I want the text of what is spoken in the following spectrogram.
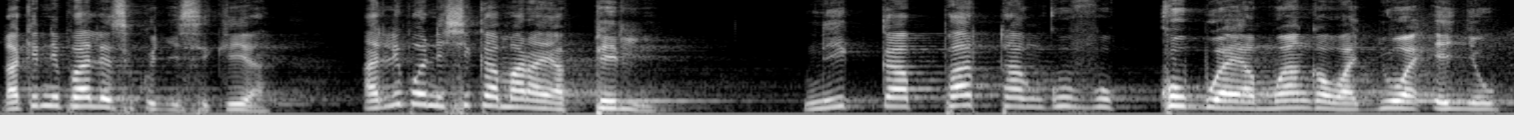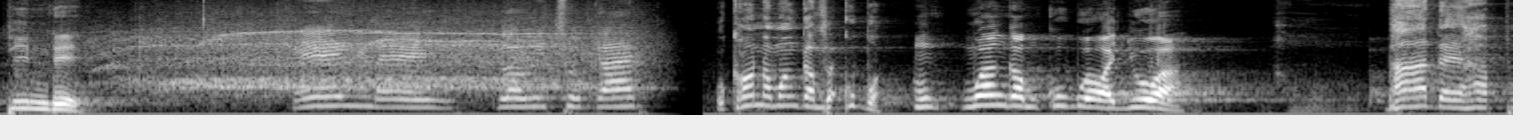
lakini pale sikujisikia. Aliponishika mara ya pili, nikapata nguvu kubwa ya mwanga wa jua yenye upinde. Amen. Glory to God. ukaona mwanga mkubwa mwanga mkubwa wa jua. baada ya hapo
